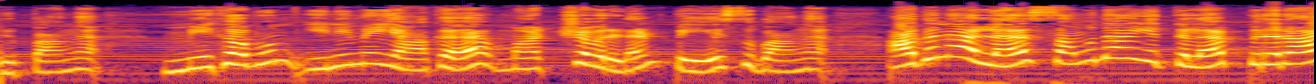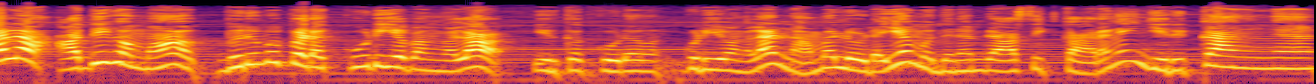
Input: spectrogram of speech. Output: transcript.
இருப்பாங்க. மிகவும் இனிமையாக மற்றவரிடம் பேசுவாங்க. அதனால சமுதாயத்துல பிறரால அதிகமா விரும்பப்படக்கூடியவங்களா இருக்கக்கூட கூடியவங்களா நம்மளுடைய முதனம் ராசிக்காரங்க இருக்காங்க.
